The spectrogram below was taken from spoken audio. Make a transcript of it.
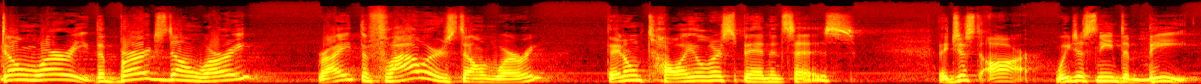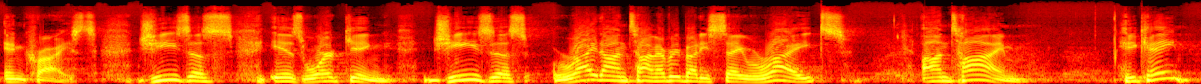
Don't worry. The birds don't worry, right? The flowers don't worry. They don't toil or spin, it says. They just are. We just need to be in Christ. Jesus is working. Jesus, right on time. Everybody say, right on time. He came.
